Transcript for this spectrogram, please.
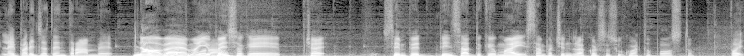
L'hai pareggiata entrambe. No, beh, ma io penso che. Cioè, sempre pensato che ormai stanno facendo la corsa sul quarto posto. Poi,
